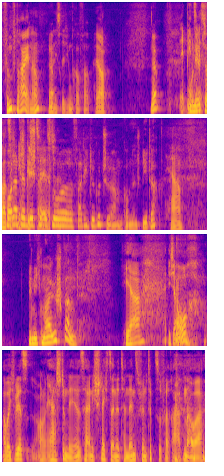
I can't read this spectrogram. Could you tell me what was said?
5-3, ne? Ja. Wenn ich es richtig im Kopf habe. Ja. Ja. Und jetzt fordert der BCS Lohr Fatih Türkgücü am kommenden Spieltag. Ja. Bin ich mal gespannt. Ja, ich auch, aber ich will jetzt, oh, ja stimmt, das ist ja eigentlich schlecht, seine Tendenz für einen Tipp zu verraten, aber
